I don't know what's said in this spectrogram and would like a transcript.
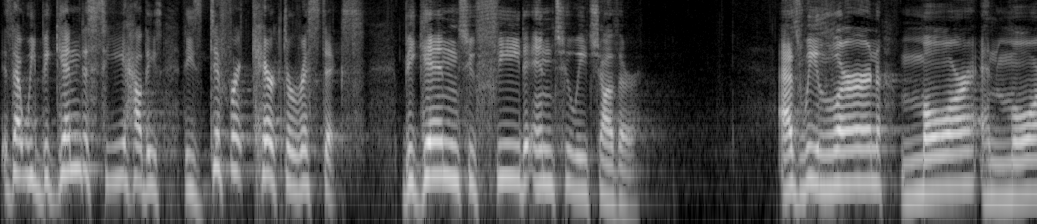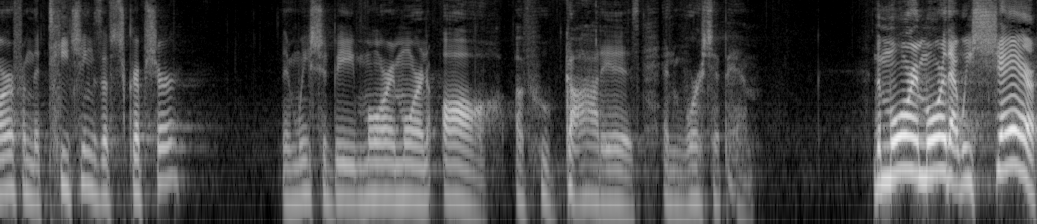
is that we begin to see how these, these different characteristics begin to feed into each other. As we learn more and more from the teachings of Scripture, then we should be more and more in awe of who God is and worship Him. The more and more that we share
